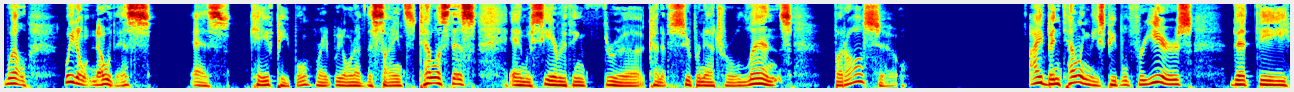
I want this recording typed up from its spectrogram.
Well, we don't know this as cave people, right? We don't have the science to tell us this, and we see everything through a kind of supernatural lens. But also, I've been telling these people for years that the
